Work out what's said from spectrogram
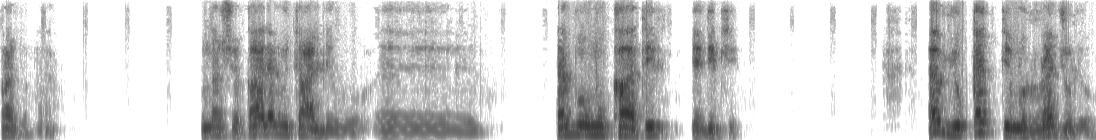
pardon. Ha. Bunlar şu. Kâlel müteallimu eee Ebu Mukatil dedi ki ev yukaddimur raculu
